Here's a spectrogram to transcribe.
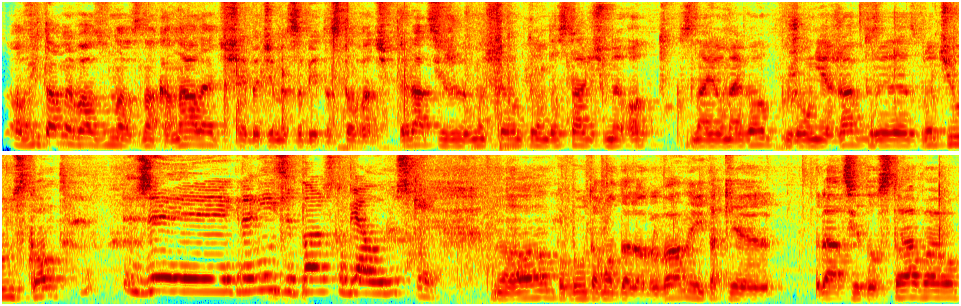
Co, witamy Was u nas na kanale. Dzisiaj będziemy sobie testować rację żywnościową, którą dostaliśmy od znajomego żołnierza, który zwrócił skąd? z granicy polsko-białoruskiej. No, to był tam oddelegowany i takie racje dostawał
